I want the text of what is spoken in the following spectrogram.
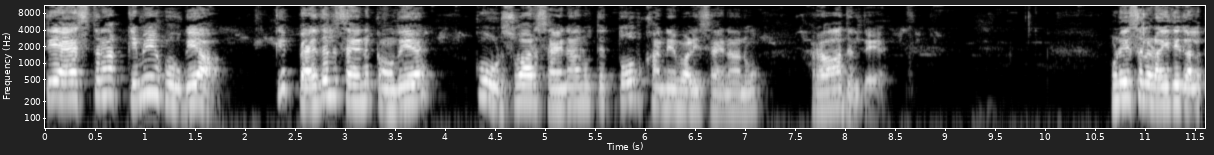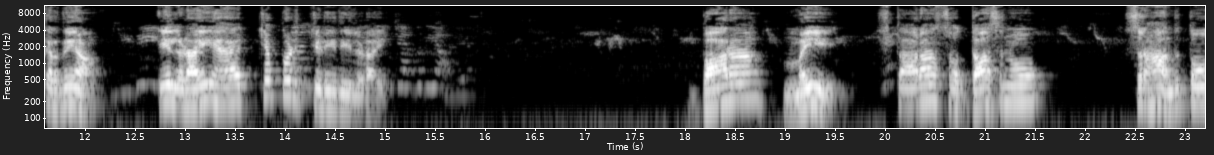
ਤੇ ਇਸ ਤਰ੍ਹਾਂ ਕਿਵੇਂ ਹੋ ਗਿਆ ਕਿ ਪੈਦਲ ਸੈਨਿਕ ਆਉਂਦੇ ਆ, ਘੋੜਸਵਾਰ ਸੈਨਾ ਨੂੰ ਤੇ ਤੋਪਖਾਨੇ ਵਾਲੀ ਸੈਨਾ ਨੂੰ ਹਰਾ ਦਿੰਦੇ ਆ। ਹੁਣ ਇਸ ਲੜਾਈ ਦੀ ਗੱਲ ਕਰਦੇ ਆ ਇਹ ਲੜਾਈ ਹੈ ਚੱਪੜ ਚਿੜੀ ਦੀ ਲੜਾਈ। 12 ਮਈ 1710 ਨੂੰ ਸਰਹੰਦ ਤੋਂ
